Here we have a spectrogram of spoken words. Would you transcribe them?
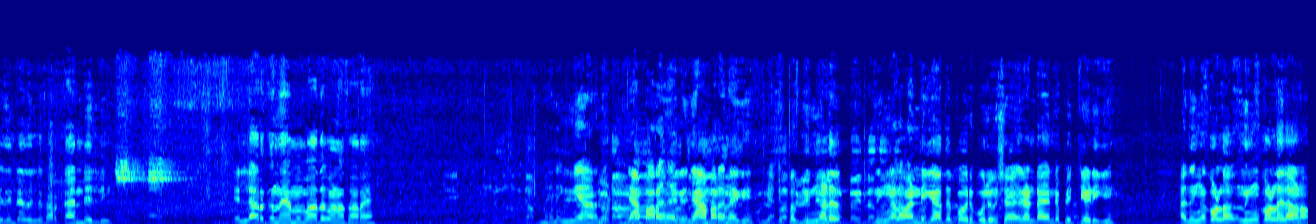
ഇതിന്റെ ഇതല്ലേ സർക്കാരിന്റെ അല്ലേ? എല്ലാവർക്കും നിയമം ബാധകമാണോ സാറേ? ഞാൻ പറയുന്നേക്ക് ഞാൻ പറയുന്നേക്ക് ഇപ്പൊ നിങ്ങൾ നിങ്ങളെ വണ്ടിക്കകത്ത് ഇപ്പൊ ഒരു പൊല്യൂഷൻ രണ്ടായിരം പെറ്റി അടിക്ക്. അത് നിങ്ങൾക്കുള്ള നിങ്ങൾക്കുള്ള ഇതാണോ?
